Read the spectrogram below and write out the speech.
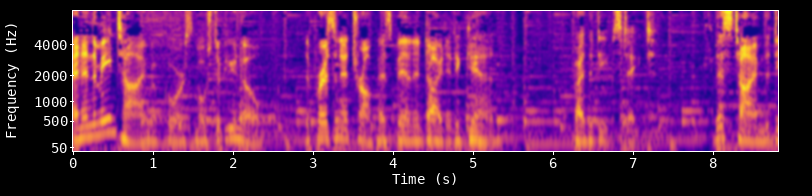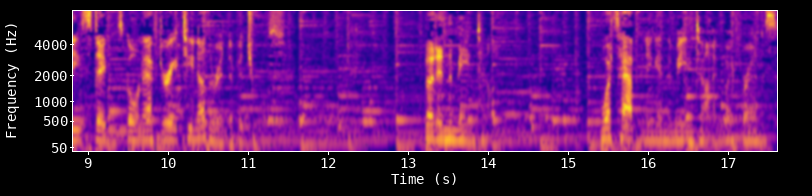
And in the meantime, of course, most of you know that President Trump has been indicted again by the deep state. This time, the deep state is going after 18 other individuals. But in the meantime, what's happening in the meantime, my friends?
